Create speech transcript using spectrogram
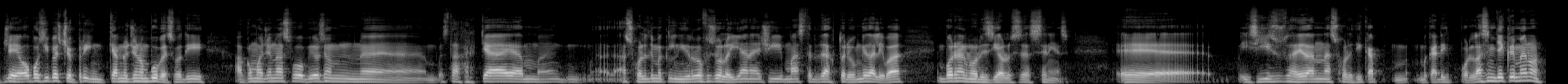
Και όπως είπες και πριν, και αν εκείνο που είπες, ότι ακόμα και ένας που ο οποίος ε, στα χαρτιά ε, ε, ασχολείται με κλινική φυσιολογία, να έχει μάστερ διδακτοριών κτλ. δεν μπορεί να γνωρίζει για όλες τις ασθένειες. Ε, η εισήγηση σου θα ήταν να ασχοληθεί κά- με κάτι πολλά συγκεκριμένο,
